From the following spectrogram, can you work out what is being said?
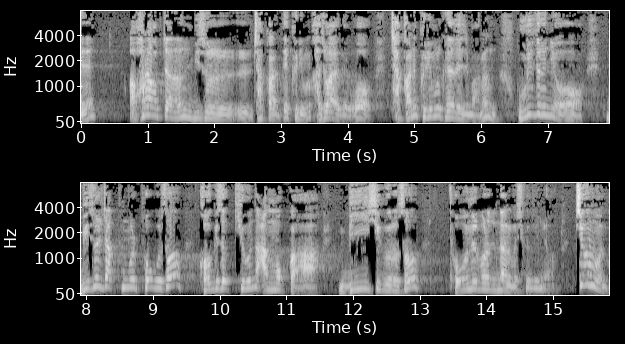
예? 아, 화랑업자는 미술 작가한테 그림을 가져와야 되고 작가는 그림을 그려야 되지만은 우리들은요 미술 작품을 보고서 거기서 키운 안목과 미식으로서 돈을 벌어준다는 것이거든요. 지금은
